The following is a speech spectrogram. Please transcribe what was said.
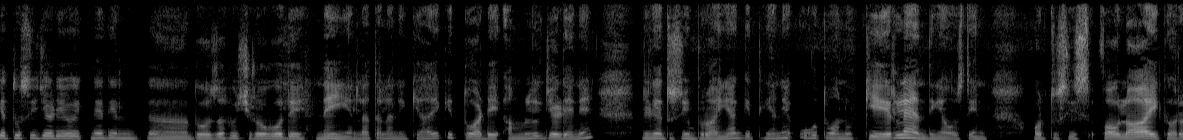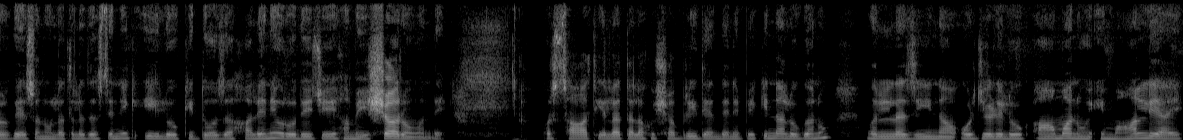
ਕਿ ਤੁਸੀਂ ਜਿਹੜੇ ਹੋ ਇਤਨੇ ਦਿਨ ਦੋਜ਼ਖ ਵਿੱਚ ਰਹੋਗੇ ਨਹੀਂ, ਅੱਲਾਹ ਤਾਲਾ ਨੇ ਕਿਹਾ ਹੈ ਕਿ ਤੁਹਾਡੇ ਅਮਲ ਜਿਹੜੇ ਨੇ, ਜਿਹੜੀਆਂ ਤੁਸੀਂ ਬੁਰਾਈਆਂ ਕੀਤੀਆਂ ਨੇ, ਉਹ ਤੁਹਾਨੂੰ ਘੇਰ ਲੈਂਦੀਆਂ ਉਸ ਦਿਨ। ਔਰ ਤੁਸੀਂ ਫੌਲਾਈ ਕਰੋਗੇ ਸਾਨੂੰ ਅੱਲਾਹ ਤਾਲਾ ਦੱਸਦੇ ਨੇ ਕਿ ਇਹ ਲੋਕ ਹੀ ਦੋਜ਼ਖ ਹਾਲੇ ਨੇ ਔਰ ਉਹਦੇ 'ਚ ਹਮੇਸ਼ਾ ਰਵੰਦੇ ਔਰ ਸਾਥ ਹੀ ਅੱਲਾਹ ਤਾਲਾ ਖੁਸ਼ਖਬਰੀ ਦਿੰਦੇ ਨੇ ਪਏ ਕਿੰਨਾ ਲੋਕਾਂ ਨੂੰ? ਵਲਜ਼ੀਨਾ, ਔਰ ਜਿਹੜੇ ਲੋਕ ਆਮਾ ਨੂੰ ਇਮਾਨ ਲਿਆਏ,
